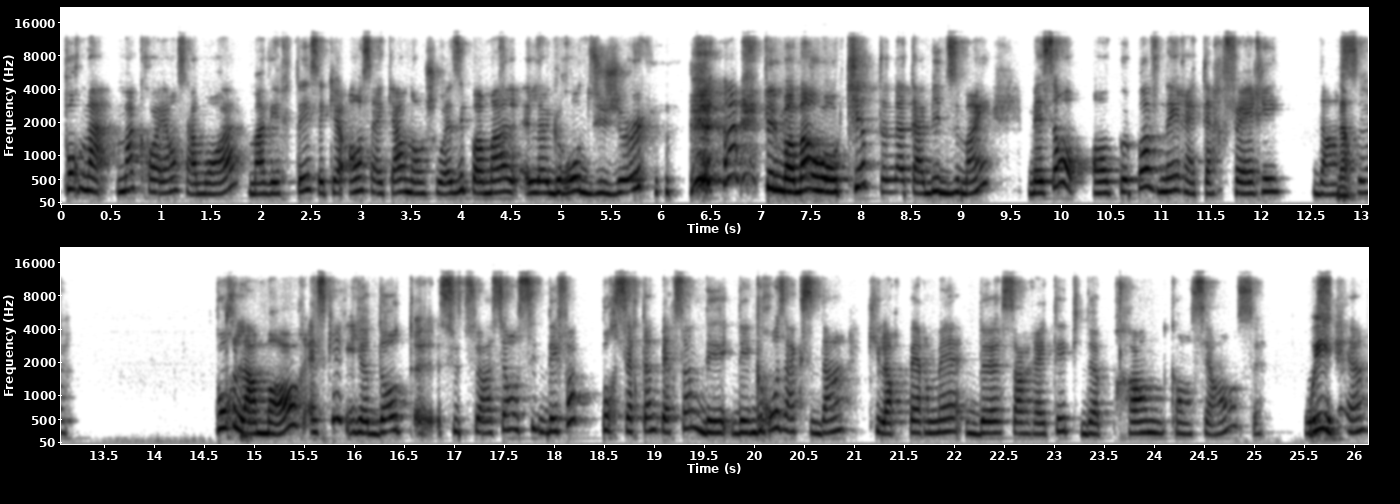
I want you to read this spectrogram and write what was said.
pour ma, croyance à moi, ma vérité, c'est qu'on s'incarne, on choisit pas mal le gros du jeu, puis le moment où on quitte notre habit d'humain. Mais ça, on ne peut pas venir interférer dans ça. Pour la mort, est-ce qu'il y a d'autres euh, situations aussi? Des fois, pour certaines personnes, des, gros accidents qui leur permettent de s'arrêter puis de prendre conscience. Oui. Hein?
